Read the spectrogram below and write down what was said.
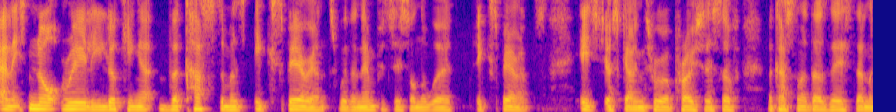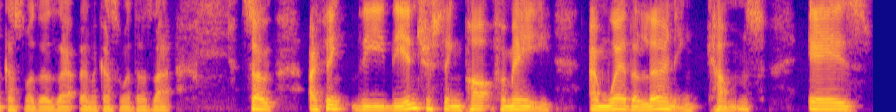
And it's not really looking at the customer's experience with an emphasis on the word experience. It's just going through a process of the customer does this, then the customer does that, then the customer does that. So I think the the interesting part for me and where the learning comes is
